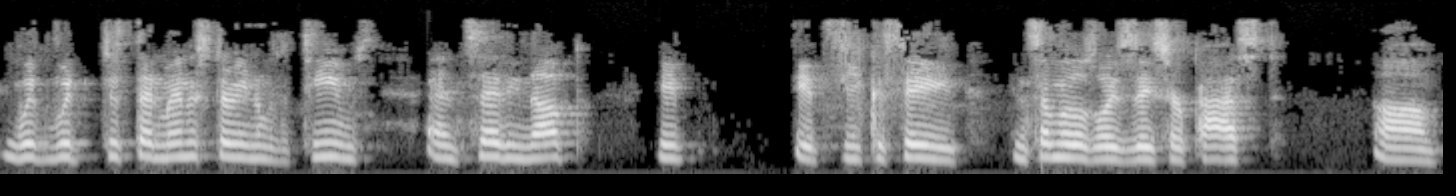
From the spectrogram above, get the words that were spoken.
with with just administering of the teams and setting up, it it's you could say in some of those ways they surpassed um,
